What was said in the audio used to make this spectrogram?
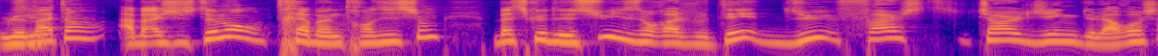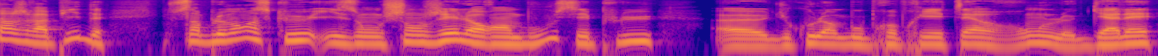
Le matin Ah bah justement, très bonne transition, parce que dessus ils ont rajouté du fast charging, de la recharge rapide, tout simplement parce qu'ils ont changé leur embout, c'est plus euh, du coup l'embout propriétaire rond, le galet,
